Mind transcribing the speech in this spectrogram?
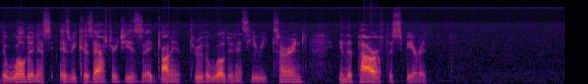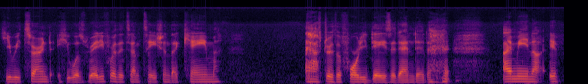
the wilderness is because after Jesus had gone through the wilderness, he returned in the power of the Spirit. He returned, he was ready for the temptation that came after the 40 days had ended. I mean, uh, if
